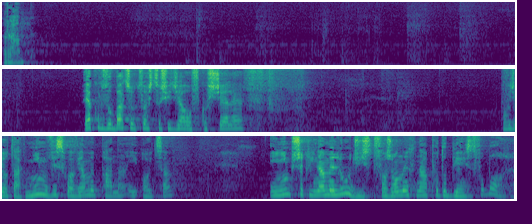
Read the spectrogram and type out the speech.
ran. Jakub zobaczył coś, co się działo w kościele. Powiedział tak: Nim wysławiamy Pana i Ojca, i nim przeklinamy ludzi stworzonych na podobieństwo Boże.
